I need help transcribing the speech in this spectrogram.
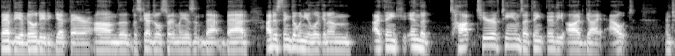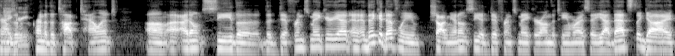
they have the ability to get there. Um, the the schedule certainly isn't that bad. I just think that when you look at them, I think in the top tier of teams, I think they're the odd guy out in terms of kind of the top talent. Um, I, I, don't see the the difference maker yet, and, and they could definitely shock me. I don't see a difference maker on the team where I say, yeah, that's the guy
